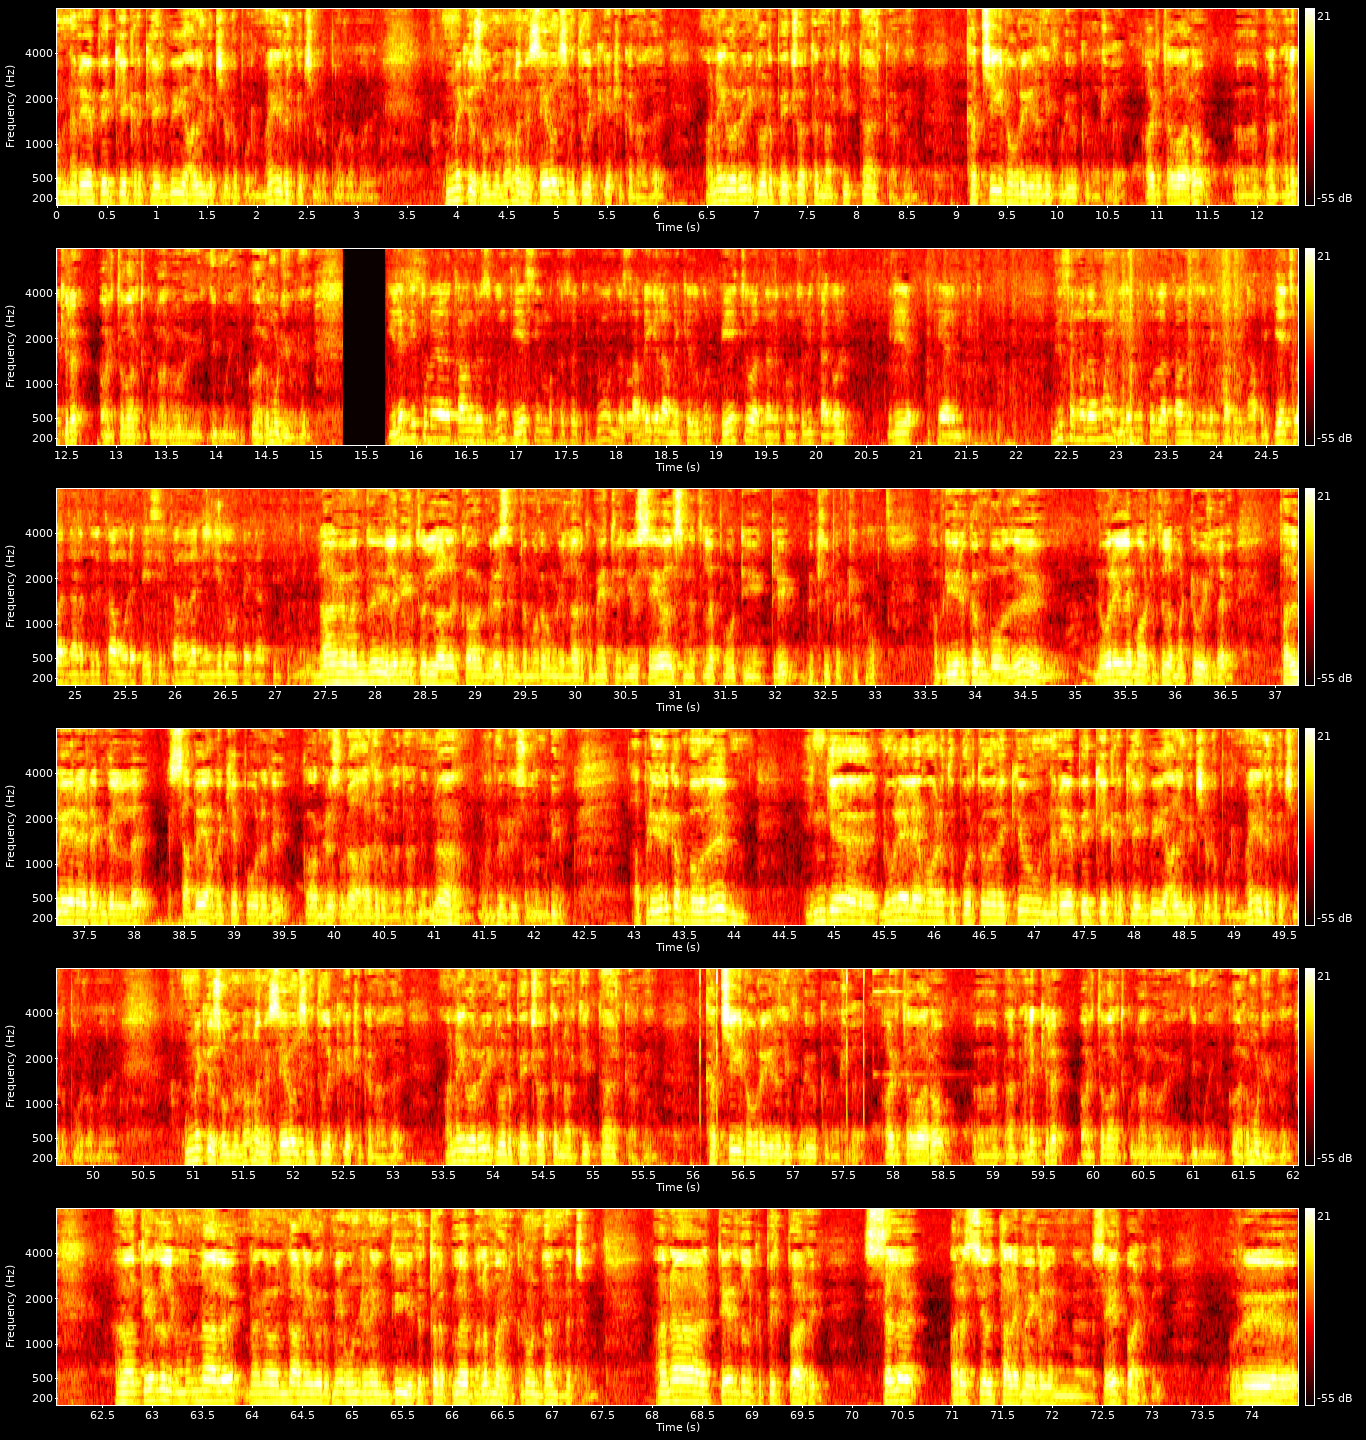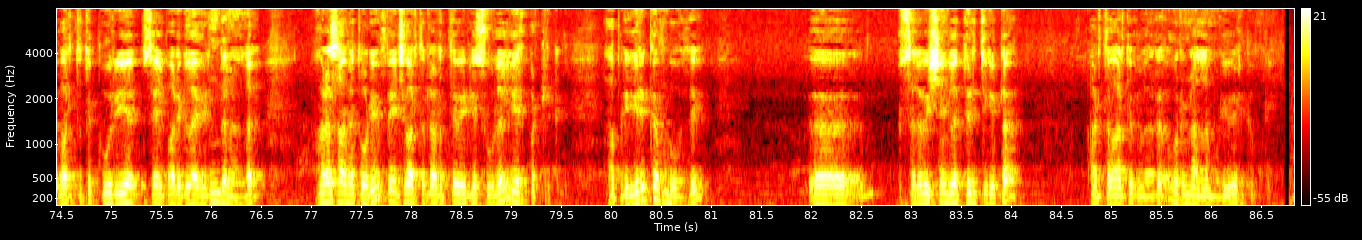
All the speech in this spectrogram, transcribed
நிறைய பேர் கேட்குற கேள்வி ஆளுங்கட்சியோட போகிறோமா எதிர்க்கட்சியோட போகிறோமான்னு உண்மைக்கு சொல்லணும்னா நாங்கள் சேவல் சின்னத்தில் கேட்டிருக்கனால அனைவரும் எங்களோட பேச்சுவார்த்தை நடத்திட்டு தான் இருக்காங்க. கட்சியின் ஒரு இறுதி முடிவுக்கு வரல. அடுத்த வாரம் நான் நினைக்கிறேன் அடுத்த வாரத்துக்குள்ளார ஒரு இறுதி முடிவுக்கு வர முடியும்னு இலங்கை தொழிலாளர் காங்கிரஸுக்கும் தேசிய மக்கள் சக்திக்கும் இந்த சபைகள் அமைக்கிறதுக்கு ஒரு பேச்சுவார்த்தை நடக்கணும்னு சொல்லி தகவல் வெளியே கிளம்பிக்கிட்டு இது சம்மந்தமாக இலங்கை தொழிலாளர் காங்கிரஸ் நிலைப்பாடு என்ன? அப்படி பேச்சுவார்த்தை நடந்திருக்கா? அவங்களோட பேசியிருக்காங்களா? நீங்க எதுவும் பேச்சு நடத்திருக்கீங்க நாங்கள் வந்து இலங்கை தொழிலாளர் காங்கிரஸ் இந்த முறை உங்க எல்லாருக்குமே தெரியும். சேவல் சின்னத்தில் போட்டியிட்டு வெற்றி பெற்றிருக்கோம். அப்படி இருக்கும்போது நுரையில மாவட்டத்தில் மட்டும் இல்லை பல்வேறு இடங்களில் சபை அமைக்க போகிறது காங்கிரஸோட ஆதரவில் தான் நான் உரிமையோட சொல்ல முடியும். அப்படி இருக்கும்போது இங்கே நுரையில மாவட்டத்தை பொறுத்த வரைக்கும் நிறைய பேர் கேட்குற கேள்வி ஆளுங்கட்சியோட போகிறோமா எதிர்க்கட்சியோட போகிறோமான்னு உண்மைக்கு சொல்லணும்னா நாங்கள் சேவல் சின்னத்தில் கேட்டிருக்கனால அனைவரும் எங்களோட பேச்சுவார்த்தை நடத்திட்டு தான் இருக்காங்க. கட்சியின் ஒரு இறுதி முடிவுக்கு வரல. அடுத்த வாரம் நான் நினைக்கிறேன் அடுத்த வாரத்துக்குள்ளார ஒரு இறுதி முடிவுக்கு வர முடியும்னு. தேர்தலுக்கு முன்னால் நாங்கள் வந்து அனைவருமே ஒன்றிணைந்து எதிர்த்தரப்பில் பலமாக இருக்கணும்னு தான் நினச்சோம். ஆனால் தேர்தலுக்கு பிற்பாடு சில அரசியல் தலைமைகளின் செயற்பாடுகள் ஒரு வருத்தத்துக்குரிய செயல்பாடுகளாக இருந்தனால அரசாங்கத்தோடையும் பேச்சுவார்த்தை நடத்த வேண்டிய சூழல் ஏற்பட்டிருக்கு. அப்படி இருக்கும்போது சில விஷயங்களை திருத்திக்கிட்டால் அடுத்த வாரத்துக்குள்ளார ஒரு நல்ல முடிவு எடுக்க முடியும்.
